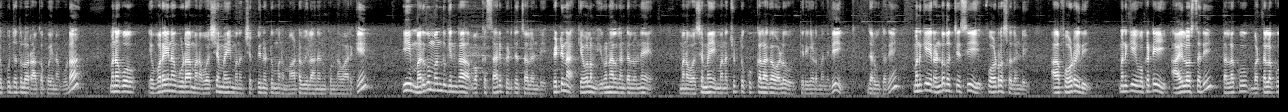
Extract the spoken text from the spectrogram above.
చెప్పు జతలో రాకపోయినా కూడా మనకు ఎవరైనా కూడా మన వశమై మనం చెప్పినట్టు మన మాట విలాననుకున్న వారికి ఈ మరుగు మందు గినక ఒక్కసారి పెడితే చాలండి. పెట్టిన కేవలం ఇరవై నాలుగు గంటల్లోనే మన వశమై మన చుట్టూ కుక్కలాగా వాళ్ళు తిరగడం అనేది జరుగుతుంది. మనకి రెండోది వచ్చేసి పౌడర్ వస్తుందండి. ఆ పౌడర్ ఇది మనకి ఒకటి ఆయిల్ వస్తుంది తలకు బట్టలకు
